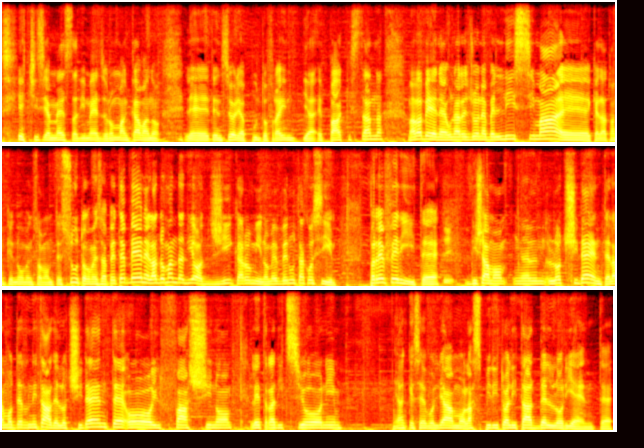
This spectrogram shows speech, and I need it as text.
ci si è messa di mezzo, non mancavano le tensioni appunto fra India e Pakistan. Ma va bene, una regione bellissima eh, che ha dato anche il nome insomma a un tessuto, come sapete bene. La domanda di oggi, caro Mino, mi è venuta così. Preferite, sì. diciamo, l'Occidente, la modernità dell'Occidente o il fascino, le tradizioni? e anche se vogliamo la spiritualità dell'Oriente.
